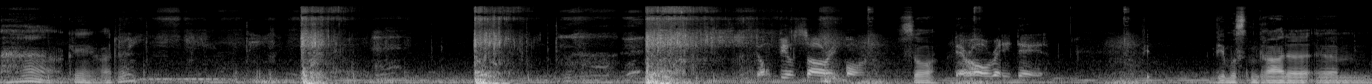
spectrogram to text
Ah, okay, warte. Don't feel sorry for them. So, They're already dead. wir mussten gerade ähm,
